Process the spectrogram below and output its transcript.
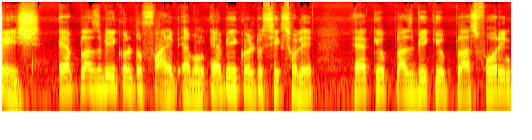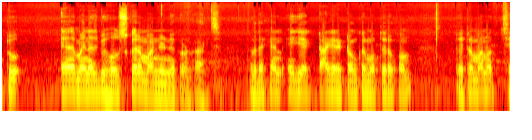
তেইশ। A plus B equal to five এবং A B equal to six হলে A cube plus B cube plus four into A minus B whole স্কোয়ারের মান নির্ণয় করুন। আচ্ছা তাহলে দেখেন এই যে একটা আগের একটা অঙ্কের মতো এরকম। তো এটার মান হচ্ছে,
